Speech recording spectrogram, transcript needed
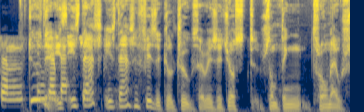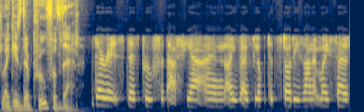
them. Do they? Is, is that is that a physical truth, or is it just something thrown out? Like, is there proof of that? There is. There's proof for that, yeah, and I've, I've looked at studies on it myself,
